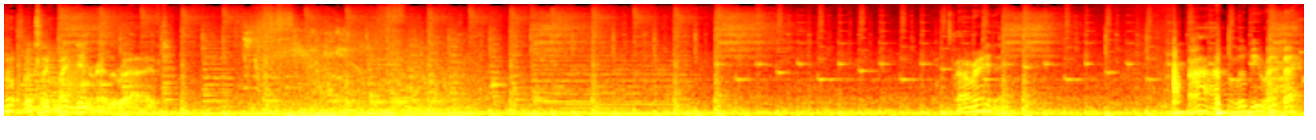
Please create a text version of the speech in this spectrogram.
Oh, looks like my dinner has arrived. Alrighty then. I will be right back.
